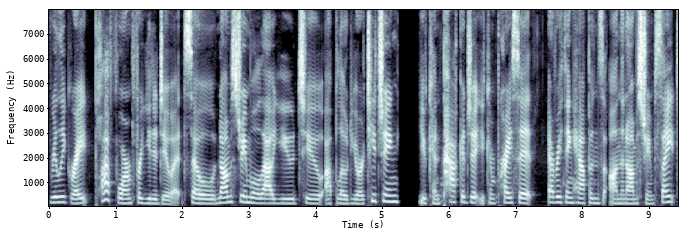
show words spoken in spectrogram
really great platform for you to do it. So, NamaStream will allow you to upload your teaching, you can package it, you can price it. Everything happens on the NamaStream site.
